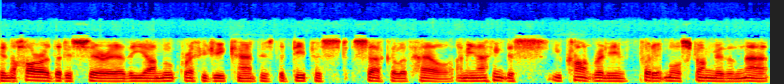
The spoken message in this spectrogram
in the horror that is Syria, the Yarmouk refugee camp is the deepest circle of hell. I mean, I think this, you can't really put it more strongly than that.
